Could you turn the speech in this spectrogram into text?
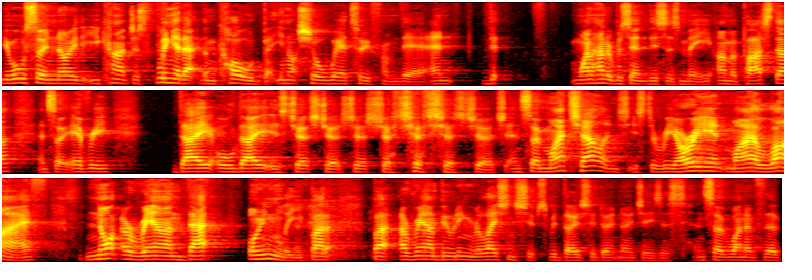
you also know that you can't just fling it at them cold, but you're not sure where to from there. And the, 100% this is me. I'm a pastor, and so every day, all day is church, church, church, church, church, church, church. And so my challenge is to reorient my life not around that only, but, but around building relationships with those who don't know Jesus. And so one of the,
